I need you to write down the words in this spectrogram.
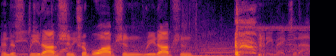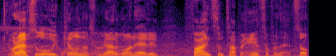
And the speed option, triple option, read options are absolutely killing us. We got to go on ahead and find some type of answer for that. So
